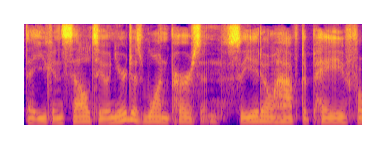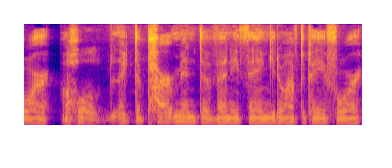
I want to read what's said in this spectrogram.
that you can sell to and you're just one person so you don't have to pay for a whole like department of anything you don't have to pay for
